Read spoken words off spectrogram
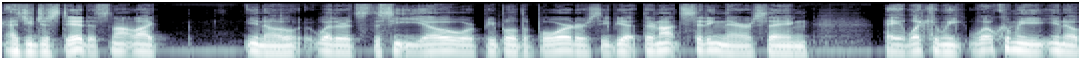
as you just did, it's not like you know, whether it's the CEO or people of the board or CBS, they're not sitting there saying, "Hey, what can we what can we, you know,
